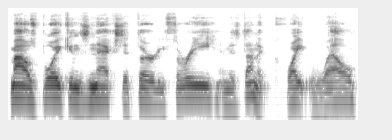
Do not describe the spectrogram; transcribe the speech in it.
Miles Boykin's next at 33 and has done it quite well.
